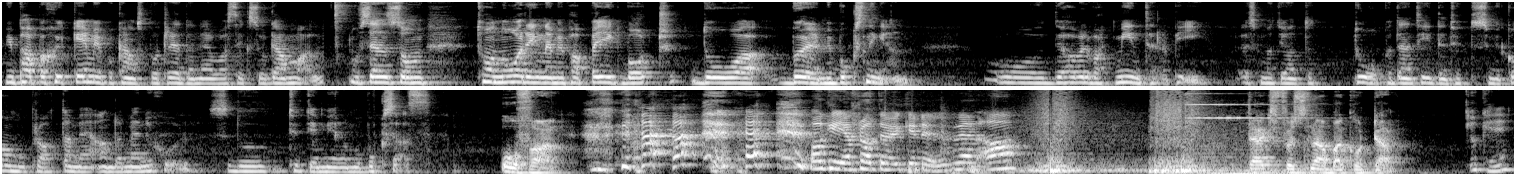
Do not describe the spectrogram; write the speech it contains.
Min pappa skickade mig på kampsport redan när jag var sex år gammal. Och sen som tonåring när min pappa gick bort, då började jag med boxningen. Och det har väl varit min terapi. Eftersom att jag inte då på den tiden tyckte så mycket om att prata med andra människor. Så då tyckte jag mer om att boxas. Åh fan. Okej, jag pratar mycket nu, men ja. Dags för snabba korta. Okej.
